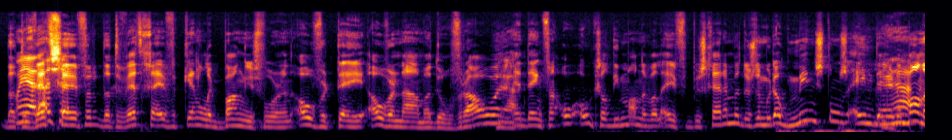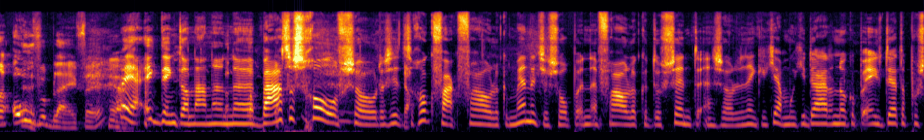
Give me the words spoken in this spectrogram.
Dat, de wetgever, dat de wetgever kennelijk bang is voor een overname door vrouwen. En denkt van, oh, oh, ik zal die mannen wel even beschermen. Dus er moet ook minstens een derde mannen overblijven. Hè? Nou ja, ik denk dan aan een uh, basisschool of zo. Daar zitten toch ook vaak vrouwelijke managers op en, vrouwelijke docenten en zo. Dan denk ik, ja, moet je daar dan ook opeens 30% uh, eh,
